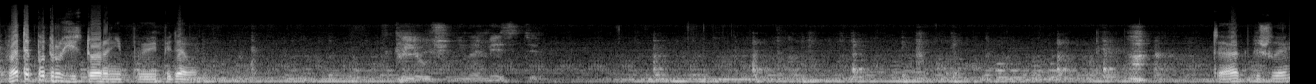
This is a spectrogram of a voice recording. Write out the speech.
Давайте по другій стороні пі- підемо. Ключ не на месте. Так, пішли.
